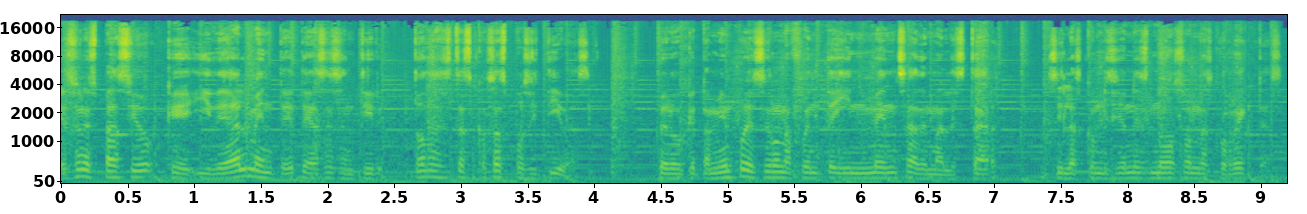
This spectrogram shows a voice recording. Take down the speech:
Es un espacio que idealmente te hace sentir todas estas cosas positivas, pero que también puede ser una fuente inmensa de malestar si las condiciones no son las correctas,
